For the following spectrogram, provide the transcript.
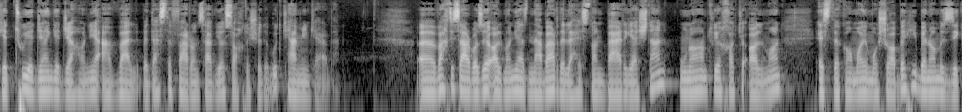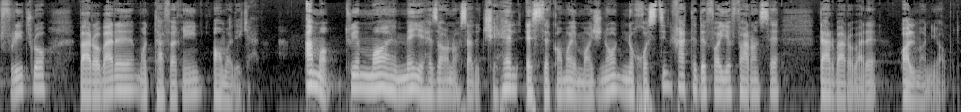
که توی جنگ جهانی اول به دست فرانسویا ساخته شده بود کمین کردن. وقتی سربازای آلمانی از نبرد لهستان برگشتن اونا هم توی خاک آلمان استکامای مشابهی به نام زیگفرید رو برابر متفقین آماده کردن. اما توی ماه می 1940 استکامای ماژینو نخستین خط دفاعی فرانسه در برابر آلمانیا بود.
